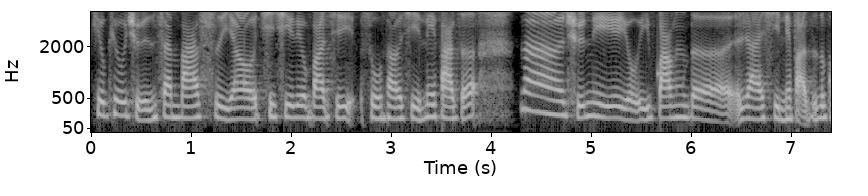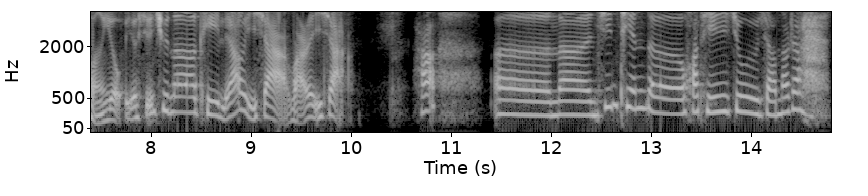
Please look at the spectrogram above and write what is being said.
，QQ 群三八四幺七七六八七，宋涛吸引力法则。那群里有一帮的热爱吸引力法则的朋友，有兴趣呢可以聊一下，玩一下。好。呃，那今天的话题就讲到这儿，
